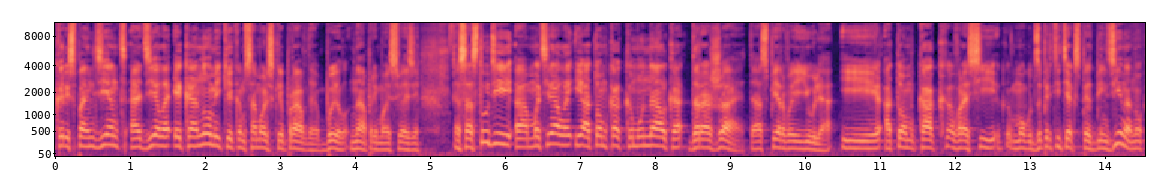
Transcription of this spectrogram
корреспондент отдела экономики «Комсомольской правды», был на прямой связи со студией. А материалы и о том, как коммуналка дорожает да, с 1 июля, и о том, как в России могут запретить экспорт бензина. Ну,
